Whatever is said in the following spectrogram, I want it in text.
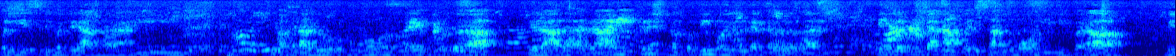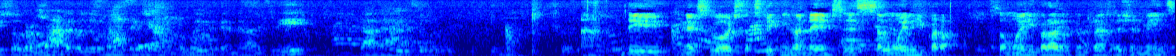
बोलिए श्रीमती राधा रानी अपना रूप, गुण, प्रेम को द्वारा ये राधा next word speaking her names is Sammohini Para. Sammohini Para, two translation means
